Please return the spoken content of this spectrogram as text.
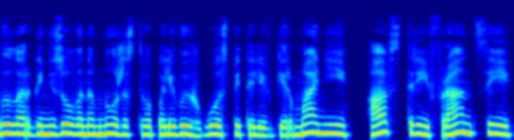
Было организовано множество полевых госпиталей в Германии, Австрии, Франции,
